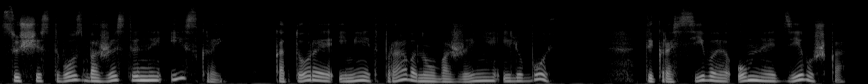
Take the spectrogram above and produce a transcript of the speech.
существо с божественной искрой, которое имеет право на уважение и любовь. Ты красивая, умная девушка,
